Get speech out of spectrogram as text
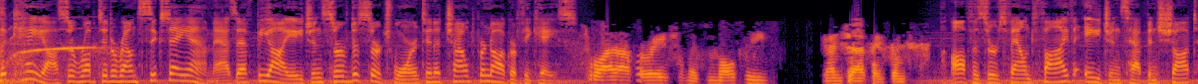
The chaos erupted around 6 a.m. as FBI agents served a search warrant in a child pornography case. SWAT operation was mostly gunshot victims. Officers found five agents had been shot,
